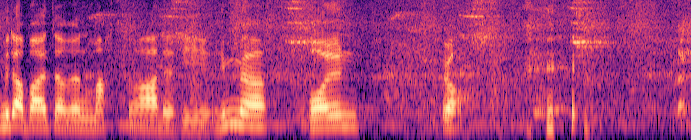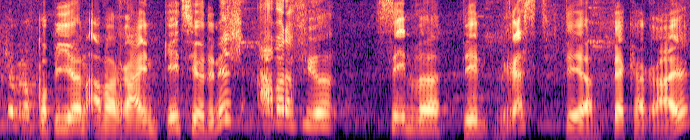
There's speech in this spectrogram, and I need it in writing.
Mitarbeiterin macht gerade die Himbeerrollen. Ja, Vielleicht können wir noch probieren, aber rein geht's hier heute nicht. Aber dafür sehen wir den Rest der Bäckerei.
